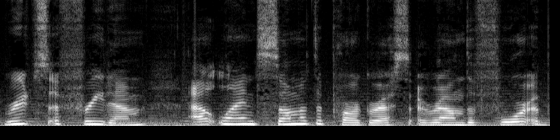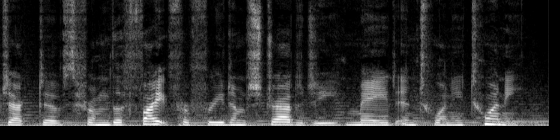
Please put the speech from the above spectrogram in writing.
Roots of Freedom outlines some of the progress around the four objectives from the Fight for Freedom strategy made in 2020.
